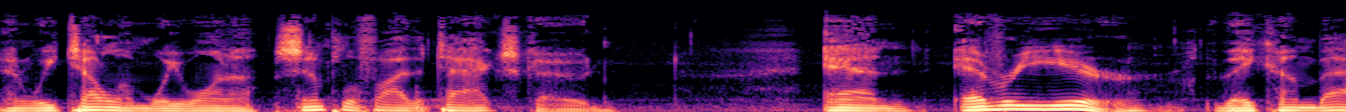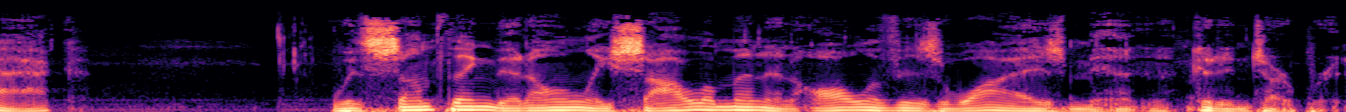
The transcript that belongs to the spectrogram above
and we tell them we want to simplify the tax code. And every year they come back with something that only Solomon and all of his wise men could interpret.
